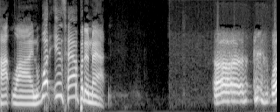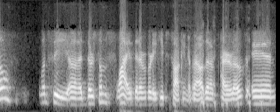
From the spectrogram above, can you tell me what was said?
hotline. What is happening, Matt? Uh, well, let's see. Uh, there's some slide that everybody keeps talking about that I'm tired of, and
